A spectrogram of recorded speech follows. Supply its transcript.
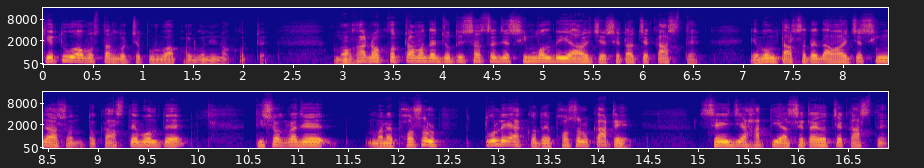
কেতু অবস্থান করছে পূর্বা ফাল্গুনী নক্ষত্রে। মঘা নক্ষত্র আমাদের জ্যোতিষশাস্ত্রে যে সিম্বল দেওয়া হয়েছে, সেটা হচ্ছে কাস্তে। এবং তার সাথে দেওয়া হয়েছে সিংহাসন। তো কাস্তে বলতে কৃষকরা যে মানে ফসল তোলে এক কথায়, ফসল কাটে, সেই যে হাতিয়ার, সেটাই হচ্ছে কাস্তে।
